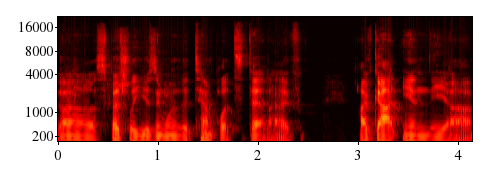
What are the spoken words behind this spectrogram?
Uh, especially using one of the templates that I've I've got in the uh,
